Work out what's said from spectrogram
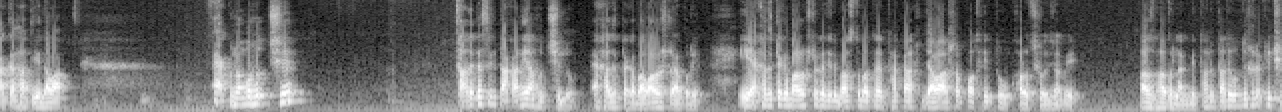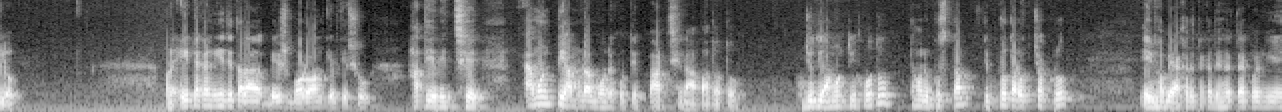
টাকা হাতিয়ে নেওয়া। এক নম্বর হচ্ছে, তাদের কাছ থেকে টাকা নেওয়া হচ্ছিল, এক হাজার টাকা বা বারোশো টাকা করে। এই এক হাজার টাকা, বারোশো টাকা যদি বাস্তবতায় ঢাকা যাওয়া আসার পথেই তো খরচ হয়ে যাবে, বাস ভালো লাগবে। তাহলে তাদের উদ্দেশ্যটা কি ছিল? মানে এই টাকা নিয়ে যে তারা বেশ বড় অঙ্কের কিছু হাতিয়ে নিচ্ছে, এমনটি আমরা মনে করতে পারছি না আপাতত। যদি এমনটি হতো, তাহলে বুঝতাম যে প্রতারক চক্র এইভাবে এক হাজার টাকা, দেড় হাজার টাকা করে নিয়ে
